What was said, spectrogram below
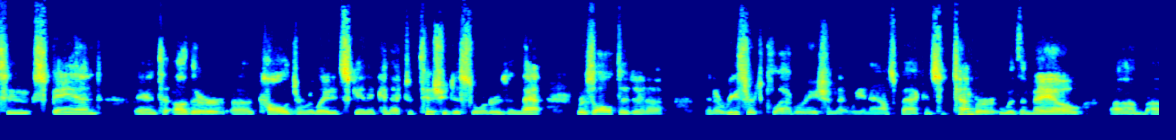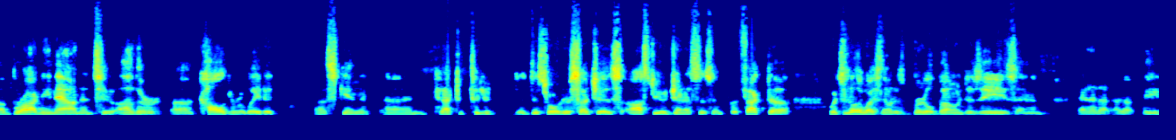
to expand and to other uh, collagen related skin and connective tissue disorders. And that resulted in a, in a research collaboration that we announced back in September with the Mayo, um, uh, broadening out into other uh, collagen related uh, skin and connective tissue disorders such as osteogenesis imperfecta, which is otherwise known as brittle bone disease, and and a, a,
